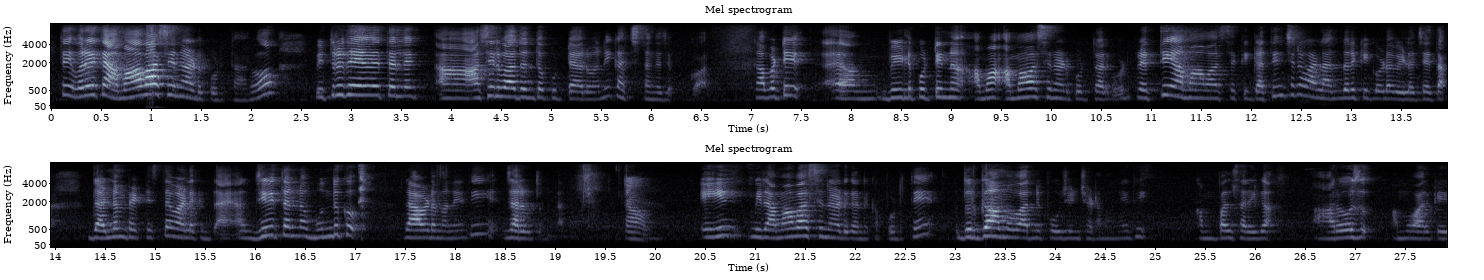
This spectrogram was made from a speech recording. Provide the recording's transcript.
అయితే ఎవరైతే అమావాస్య నాడు పుడతారో పితృదేవతల ఆశీర్వాదంతో పుట్టారు అని ఖచ్చితంగా చెప్పుకోవాలి. కాబట్టి వీళ్ళు పుట్టిన అమా అమావాస్య నాడు పుడతారు కాబట్టి ప్రతి అమావాస్యకి గతించిన వాళ్ళందరికీ కూడా వీళ్ళ చేత దండం పెట్టిస్తే వాళ్ళకి జీవితంలో ముందుకు రావడం అనేది జరుగుతుంది. ఏ మీరు అమావాస్య నాడు కనుక పుడితే దుర్గా అమ్మవారిని పూజించడం అనేది కంపల్సరీగా ఆ రోజు అమ్మవారికి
